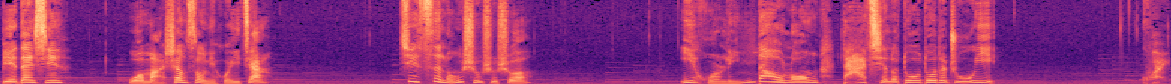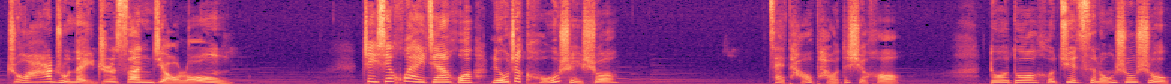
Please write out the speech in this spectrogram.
别担心，我马上送你回家。巨刺龙叔叔说。一会儿，林道龙打起了多多的主意。快抓住那只三角龙！这些坏家伙流着口水说。在逃跑的时候。多多和巨刺龙叔叔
